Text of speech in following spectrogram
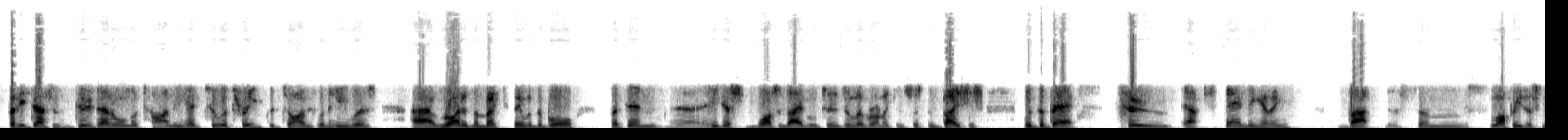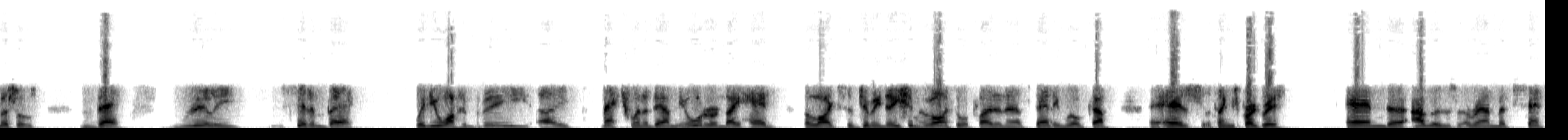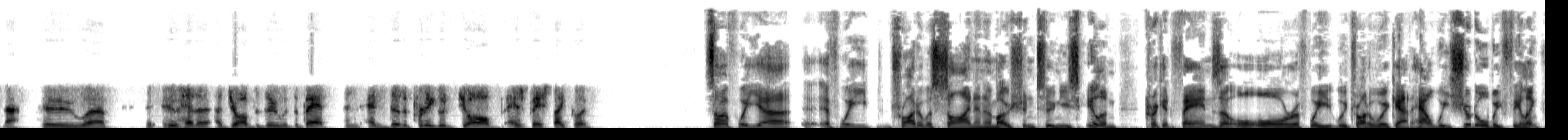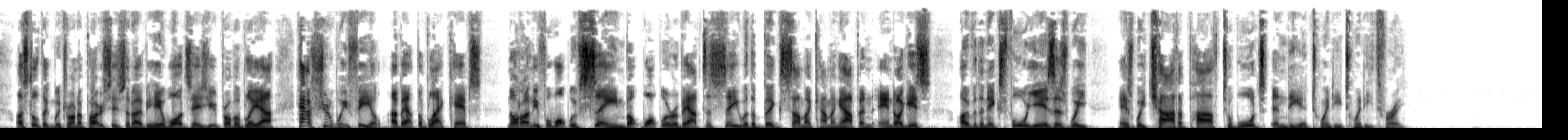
but he doesn't do that all the time. He had two or three times when he was uh, right in the mix there with the ball, but then uh, he just wasn't able to deliver on a consistent basis. With the bats, two outstanding innings, but some sloppy dismissals that really set him back when you want to be a match winner down the order. And they had the likes of Jimmy Neesham, who I thought played an outstanding World Cup as things progressed, and uh, others around Mitch Santner, who uh, who had a, a, job to do with the bat and, and did a pretty good job as best they could. So if we uh, if we try to assign an emotion to New Zealand cricket fans, or, or if we, we try to work out how we should all be feeling, I still think we're trying to process it over here, Wads, as you probably are. How should we feel about the Black Caps, not only for what we've seen, but what we're about to see with a big summer coming up, and, and I guess over the next four years as we as we chart a path towards India 2023?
